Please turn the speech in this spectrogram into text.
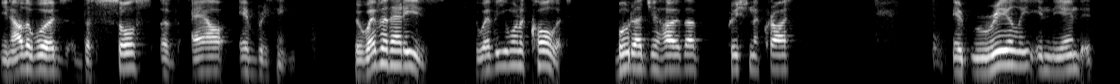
In other words, the source of our everything. Whoever that is, whoever you want to call it, Buddha, Jehovah, Krishna, Christ, it really, in the end, it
